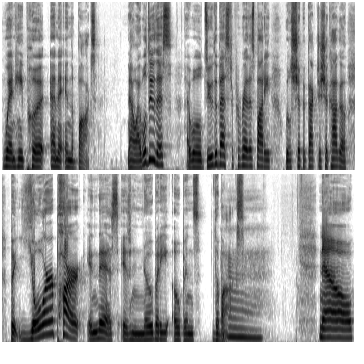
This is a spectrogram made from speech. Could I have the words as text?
when he put Emmett in the box. Now I will do this. I will do the best to prepare this body. We'll ship it back to Chicago. But your part in this is nobody opens the box. Now,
